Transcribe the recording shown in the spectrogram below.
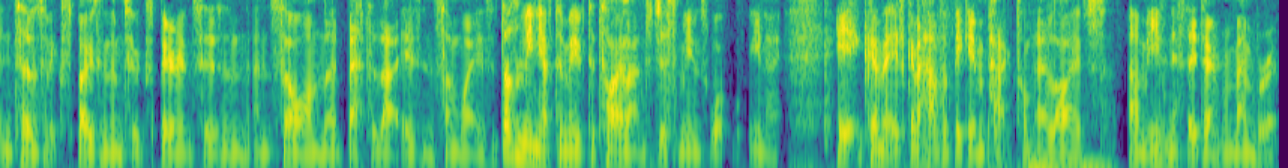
in terms of exposing them to experiences and, and so on, the better that is in some ways. It doesn't mean you have to move to Thailand. It just means what you know, it can, it's going to have a big impact on their lives, um, even if they don't remember it.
